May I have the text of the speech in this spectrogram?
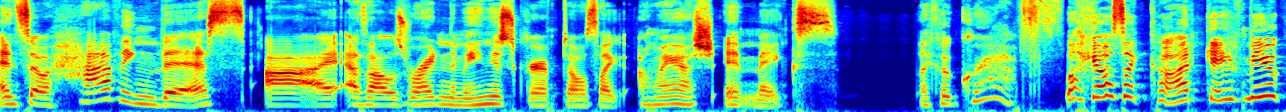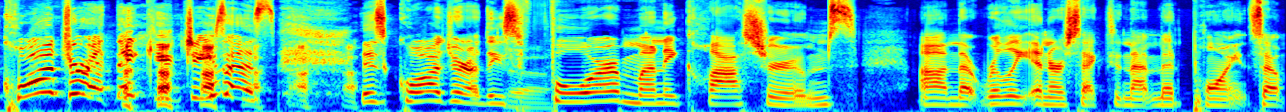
And so having this, I as I was writing the manuscript, I was like, oh my gosh, it makes like a graph. Like I was like, God gave me a quadrant. Thank you, Jesus. this quadrant are these four money classrooms um, that really intersect in that midpoint. So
